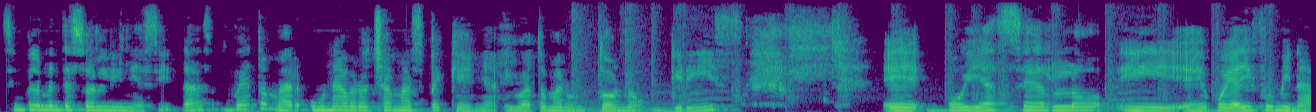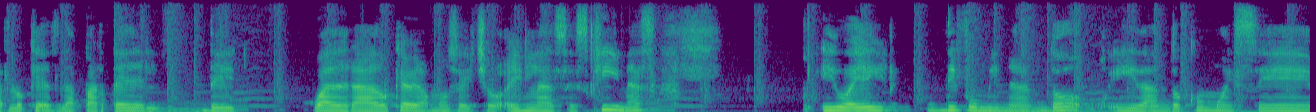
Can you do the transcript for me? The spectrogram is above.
simplemente son lineecitas. Voy a tomar una brocha más pequeña y voy a tomar un tono gris. Eh, voy a hacerlo y eh, voy a difuminar lo que es la parte del, del cuadrado que habíamos hecho en las esquinas y voy a ir difuminando y dando como ese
